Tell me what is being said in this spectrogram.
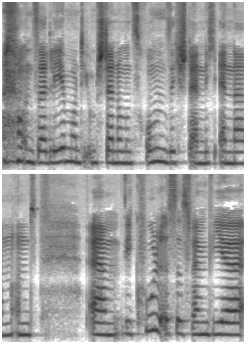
unser Leben und die Umstände um uns herum sich ständig ändern. Und ähm, wie cool ist es, wenn wir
